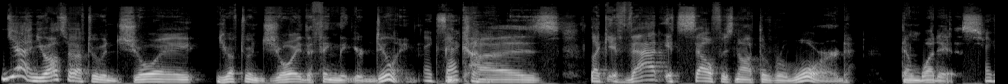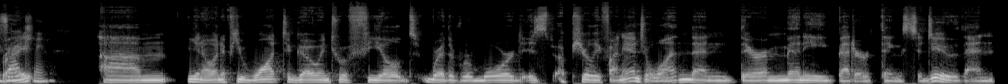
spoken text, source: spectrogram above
yeah and you also have to enjoy you have to enjoy the thing that you're doing. Exactly. Because like if that itself is not the reward, then what is? Exactly. Right? Um, you know, and if you want to go into a field where the reward is a purely financial one, then there are many better things to do than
